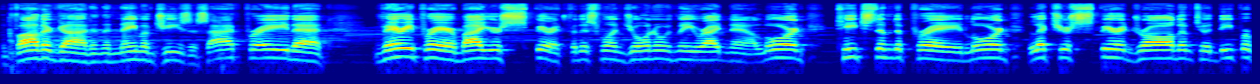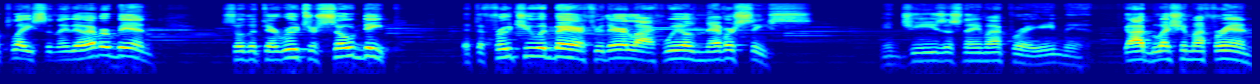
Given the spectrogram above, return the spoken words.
And Father God, in the name of Jesus, I pray that very prayer by your Spirit for this one joining with me right now. Lord, teach them to pray. Lord, let your Spirit draw them to a deeper place than they've ever been so that their roots are so deep that the fruit you would bear through their life will never cease. In Jesus' name I pray. Amen. God bless you, my friend,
